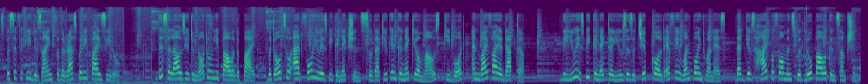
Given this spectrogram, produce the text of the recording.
specifically designed for the Raspberry Pi Zero. This allows you to not only power the Pi, but also add 4 USB connections so that you can connect your mouse, keyboard, and Wi-Fi adapter. The USB connector uses a chip called FA1.1S that gives high performance with low power consumption.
